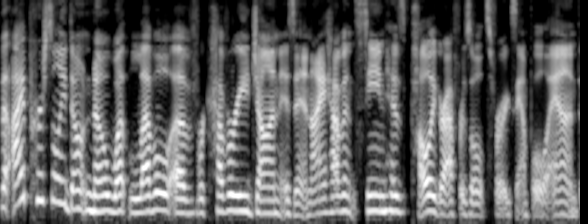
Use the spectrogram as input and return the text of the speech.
that I personally don't know what level of recovery John is in. I haven't seen his polygraph results, for example, and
